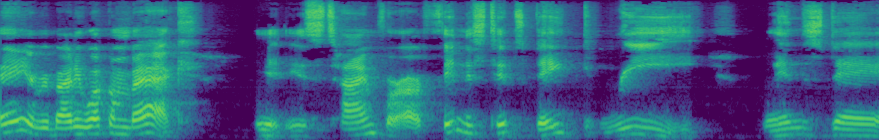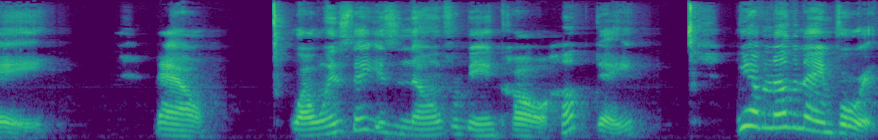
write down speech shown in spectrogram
Hey, everybody, welcome back. It is time for our fitness tips day three, Wednesday. Now, while Wednesday is known for being called Hump Day, we have another name for it.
